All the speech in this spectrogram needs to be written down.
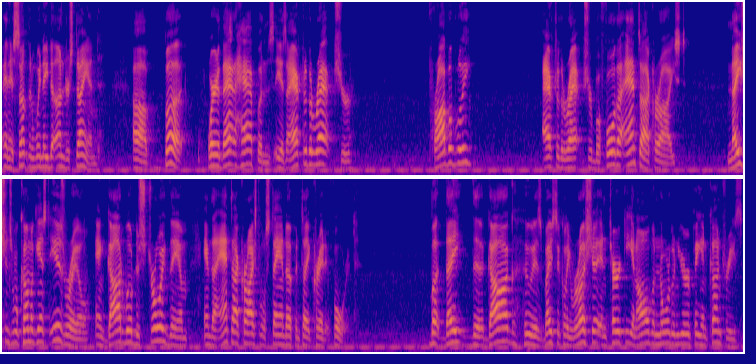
and it's something we need to understand. Uh, but where that happens is after the rapture, probably after the rapture, before the Antichrist, nations will come against Israel, and God will destroy them, and the Antichrist will stand up and take credit for it. But they, the Gog, who is basically Russia and Turkey and all the northern European countries,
